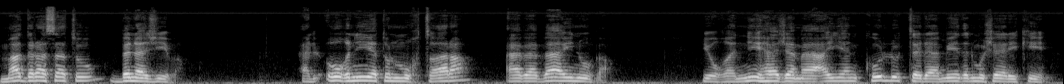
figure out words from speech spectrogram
مدرسة بنجيبة. الأغنية المختارة أبا باي نوبة. يغنيها جماعيا كل التلاميذ المشاركين.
